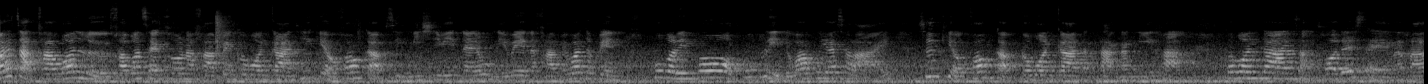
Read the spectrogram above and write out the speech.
าร์บอนหรือคาร์บอนไซเคิลนะคะ เป็นกระบวนการที่เกี่ยวข้องกับสิ่งมีชีวิตในระบบนิเวศนะคะ ไม่ว่าจะเป็นผู้บริโภค ผู้ผลิตหรือว่าผู้ย่อยสลาย ซึ่งเกี่ยวข้องกับกระบวนการต่างๆ ดังนี้ค่ะ กระบวนการสังเคราะห์ด้วยแสงนะคะ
